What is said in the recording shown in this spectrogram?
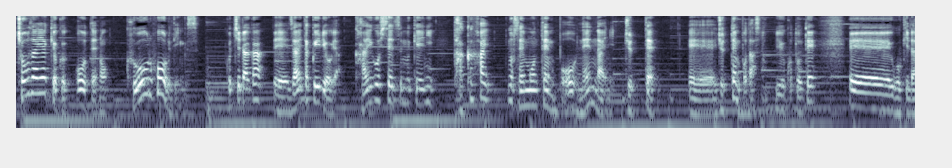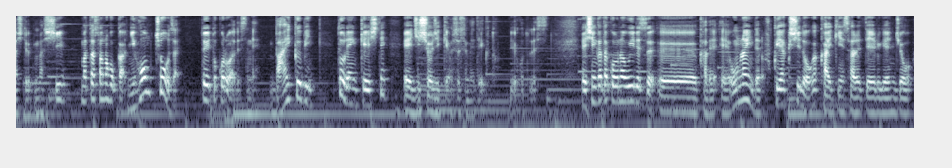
調剤薬局大手のクオールホールディングス。こちらが、えー、在宅医療や介護施設向けに宅配の専門店舗を年内に10店、えー、10店舗出すということで、えー、動き出しておりますしまたその他日本調剤というところはですねバイク便と連携して、え実証実験を進めていくと。いうことです。新型コロナウイルス下で、オンラインでの服薬指導が解禁されている現状、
